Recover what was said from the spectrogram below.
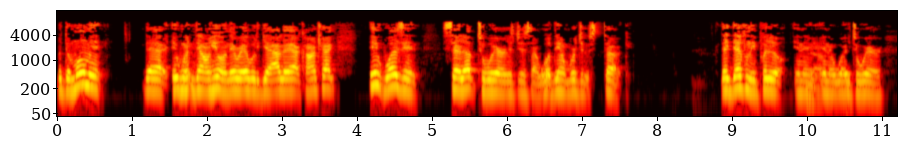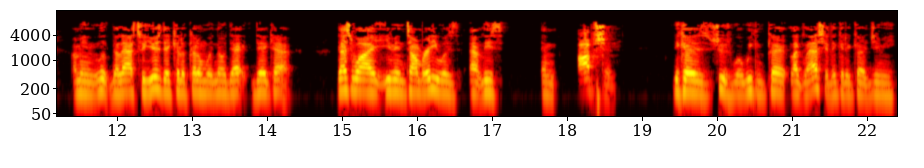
But the moment that it went downhill and they were able to get out of that contract, it wasn't set up to where it's just like, well, damn, we're just stuck. They definitely put it in a, No. in a way to where, I mean, look, the last two years they could have cut him with no dead, dead cap. That's why even Tom Brady was at least an option because shoot, well, we can cut, like last year they could have cut Jimmy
